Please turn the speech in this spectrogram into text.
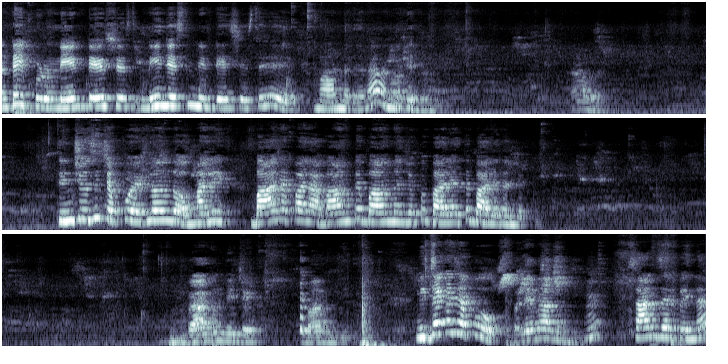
అంటే ఇప్పుడు నేను టేస్ట్ చేసి నేను చేసి నేను టేస్ట్ చేస్తే బాగుండదు కదా అందుకే. తిని చూసి చెప్పు ఎట్లా ఉందో. మళ్ళీ బాగా చెప్పాలా? బాగుంటే బాగుందని చెప్పు బాగాలేతే బాగాలేదని చెప్పు. బాగుంది చెట్టు బాగుంది. నిజంగా చెప్పు. భలే బాగుంది? సాల్ట్ సరిపోయిందా?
